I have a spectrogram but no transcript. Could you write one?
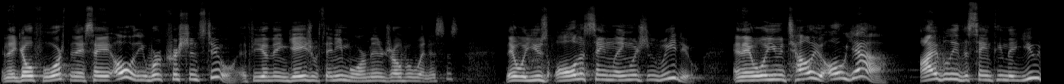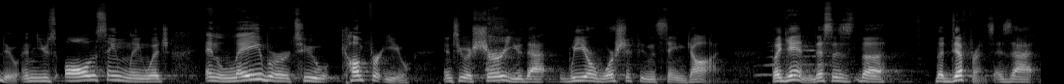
And they go forth and they say, oh, we're Christians too. If you have engaged with any Mormon or Jehovah Witnesses, they will use all the same language that we do. And they will even tell you, oh, yeah, I believe the same thing that you do, and use all the same language and labor to comfort you and to assure you that we are worshiping the same God. But again, this is the, the difference is that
